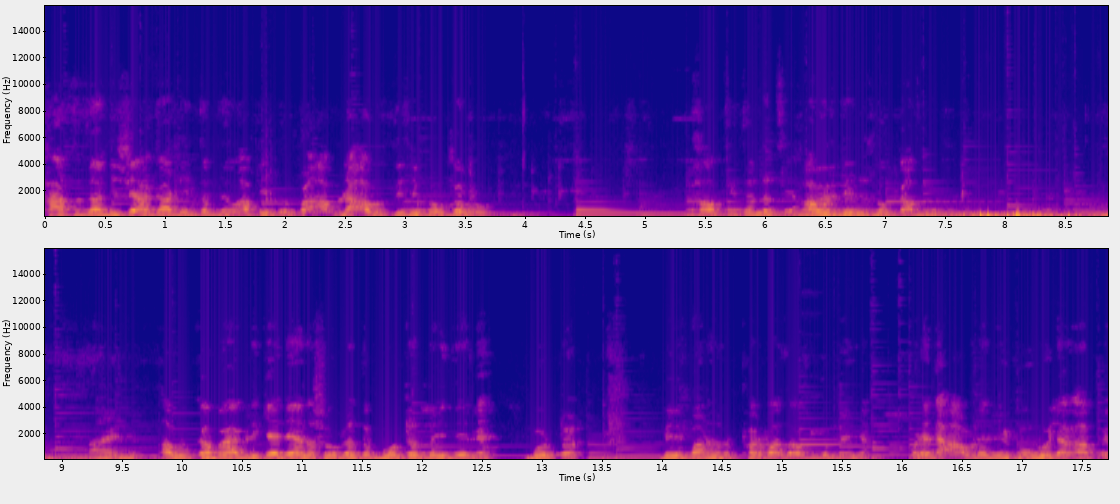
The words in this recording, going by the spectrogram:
સાત હજારની છે આ ગાડી તમને હું આપી દઉં. પણ આપણે આવડતી ને શું કરવું? ફાવતી તો નથી. આવડતી ને શું કામ આવું કા ભાઈ આગળ કે ને એના છોકરા તો મોટર લઈ દે ને મોટર બે માણસ ફરવા જાવ ગમે પણ એને આવડે ને શું બોલ્યા આપે?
